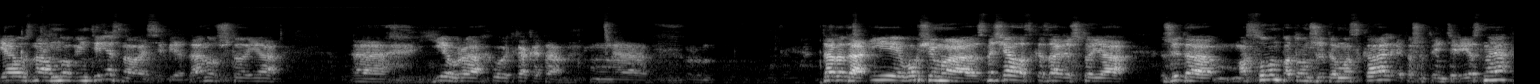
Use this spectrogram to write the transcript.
я узнал много интересного о себе, да, ну что я э, евро, ой, как это, э, да-да-да, и, в общем, э, сначала сказали, что я жидомасон, потом жидомаскаль, это что-то интересное.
